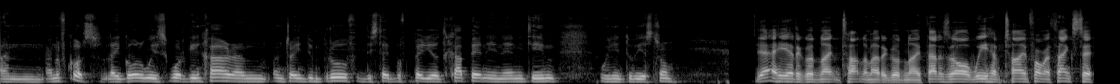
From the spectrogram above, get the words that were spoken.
and, and of course like always working hard and, and trying to improve this type of period happen in any team we need to be strong yeah, he had a good night and Tottenham had a good night. That is all we have time for. thanks to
